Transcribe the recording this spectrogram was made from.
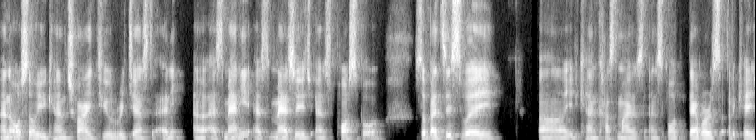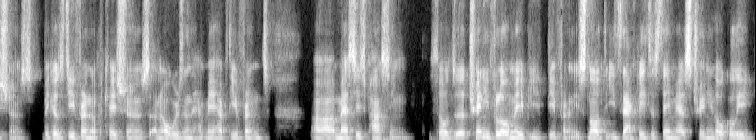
And also you can try to register any uh, as many as message as possible. So by this way, uh, it can customize and support diverse applications because different applications and algorithms may have different uh, message passing. So the training flow may be different. It's not exactly the same as training locally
